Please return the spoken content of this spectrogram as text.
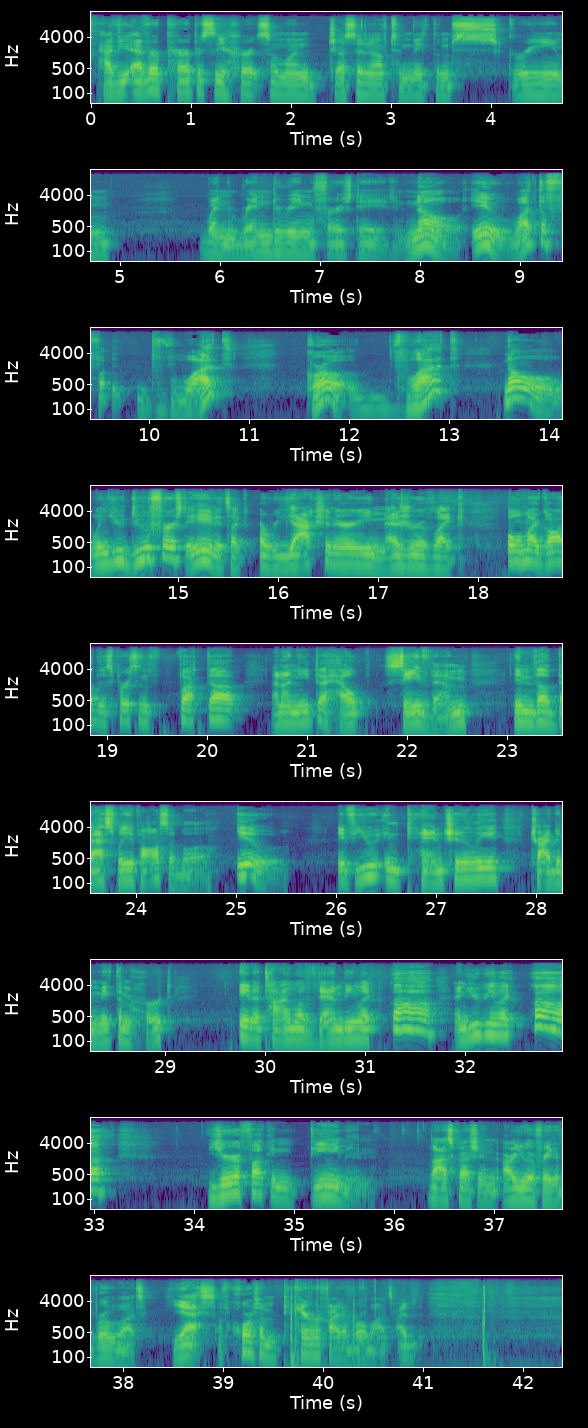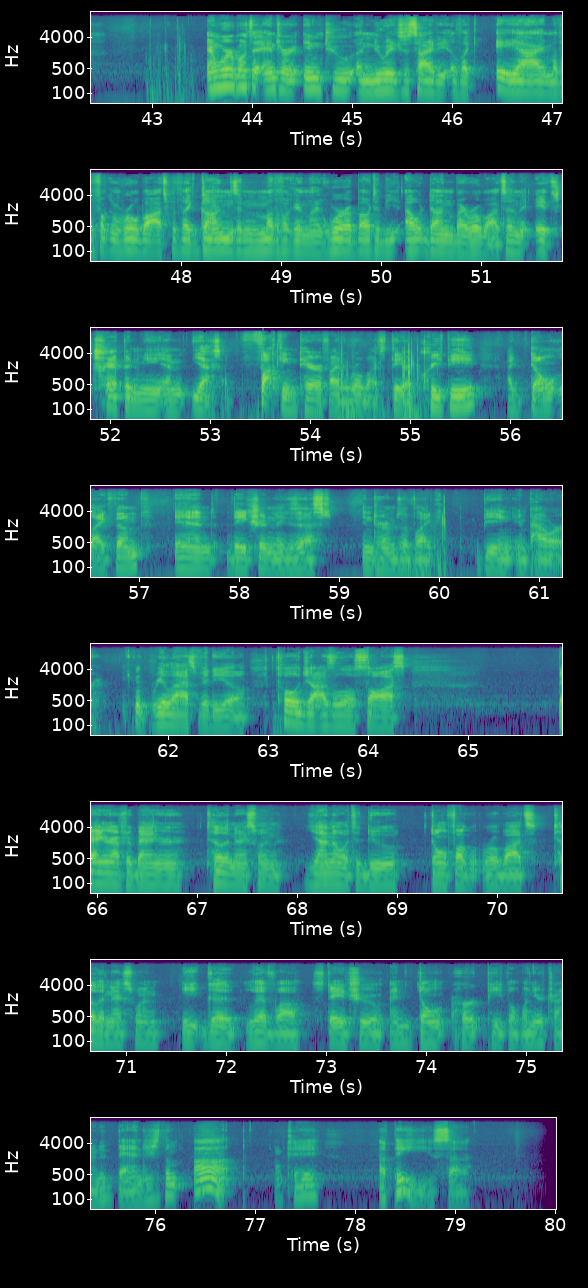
Have you ever purposely hurt someone just enough to make them scream when rendering first aid? No. Ew. What the fuck? What? Girl, what? No. When you do first aid, it's like a reactionary measure of like, oh my god, this person's fucked up and I need to help save them in the best way possible. Ew. If you intentionally tried to make them hurt in a time of them being like, ah, and you being like, ah, you're a fucking demon. Last question Are you afraid of robots? Yes, of course I'm terrified of robots. I and we're about to enter into a new age society of like AI motherfucking robots with like guns and motherfucking like we're about to be outdone by robots and it's tripping me and yes, I'm fucking terrified of robots. They are creepy. I don't like them and they shouldn't exist in terms of like being in power. Real ass video. Told Jaws a little sauce. Banger after banger. Till the next one. Y'all know what to do. Don't fuck with robots. Till the next one eat good, live well, stay true, and don't hurt people when you're trying to bandage them up. Okay? A peace. Uh,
